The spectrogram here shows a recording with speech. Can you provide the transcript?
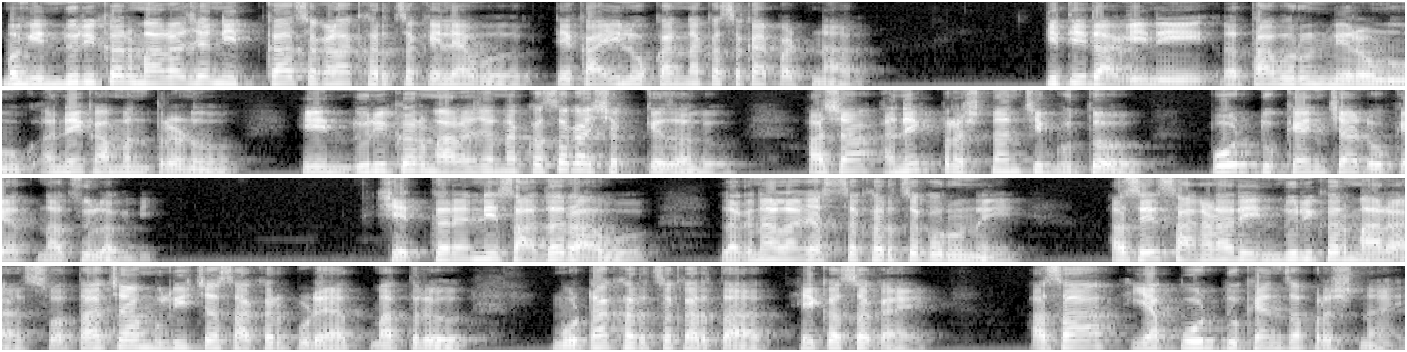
मग इंदुरीकर महाराजांनी इतका सगळा खर्च केल्यावर ते काही लोकांना कसं काय पटणार? किती दागिने रथावरून मिरवणूक अनेक आमंत्रणं हे इंदुरीकर महाराजांना कसं काय शक्य झालं? अशा अनेक प्रश्नांची भूतं पोटदुख्यांच्या डोक्यात नाचू लागली. शेतकऱ्यांनी साधं राहावं लग्नाला जास्त खर्च करू नये असे सांगणारे इंदुरीकर महाराज स्वतःच्या मुलीच्या साखरपुड्यात मात्र मोठा खर्च करतात हे कसं काय? असा या पोटदुख्यांचा प्रश्न आहे.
